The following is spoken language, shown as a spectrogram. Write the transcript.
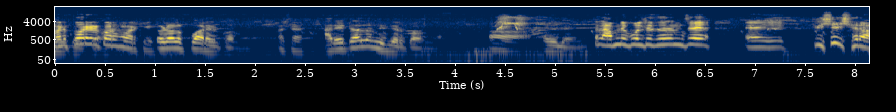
মানে পরের কর্ম আর কি? ওটা হলো পরের কর্ম। আচ্ছা। আর এটা হলো নিজের কর্ম। তাহলে আপনি বলতে চান যে এই কৃষি সেরা?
